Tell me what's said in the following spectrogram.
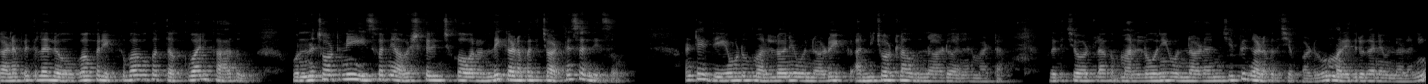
గణపతులలో ఒకరు ఎక్కువ ఒకరు తక్కువ అని కాదు. ఉన్న చోటని ఈశ్వరిని ఆవిష్కరించుకోవాలన్నది గణపతి చోటనే సందేశం. అంటే దేవుడు మనలోనే ఉన్నాడు అన్ని చోట్ల ఉన్నాడు అని అనమాట ప్రతి చోట్ల మనలోనే ఉన్నాడు అని చెప్పి గణపతి చెప్పాడు మన ఎదురుగానే ఉన్నాడని.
